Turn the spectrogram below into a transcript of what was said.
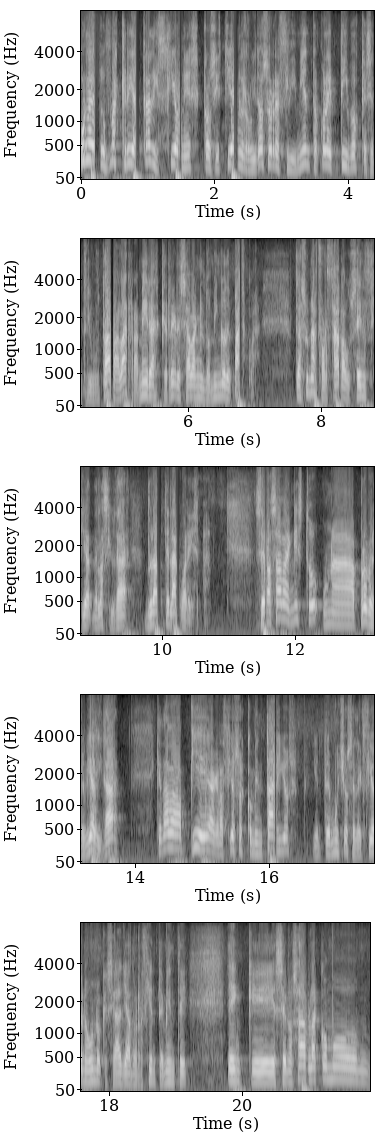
Una de sus más queridas tradiciones consistía en el ruidoso recibimiento colectivo que se tributaba a las rameras que regresaban el domingo de Pascua, tras una forzada ausencia de la ciudad durante la cuaresma. Se basaba en esto una proverbialidad que daba pie a graciosos comentarios, y entre muchos selecciono uno que se ha hallado recientemente, en que se nos habla como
